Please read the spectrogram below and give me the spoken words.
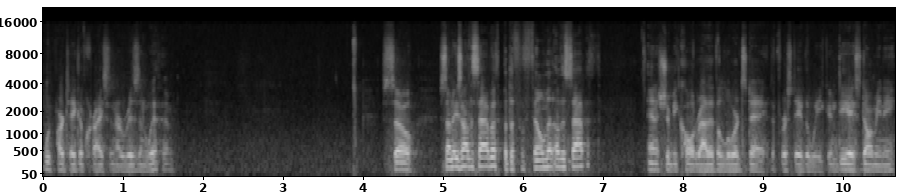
we partake of Christ and are risen with him. So, Sunday's not the Sabbath, but the fulfillment of the Sabbath, and it should be called rather the Lord's Day, the first day of the week. And Dies Domini,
